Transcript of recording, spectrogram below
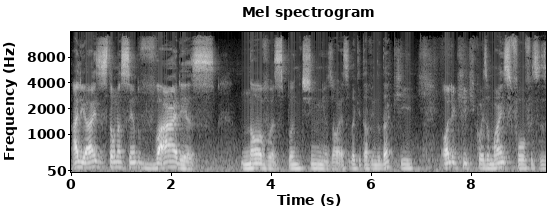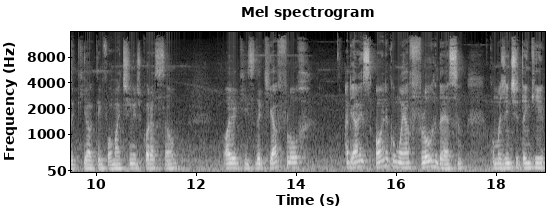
Aliás, estão nascendo várias novas plantinhas. Ó, essa daqui tá vindo daqui. Olha aqui que coisa mais fofa esses aqui, ó, que tem formatinho de coração. Olha aqui, isso daqui é a flor. Aliás, olha como é a flor dessa. Como a gente tem que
